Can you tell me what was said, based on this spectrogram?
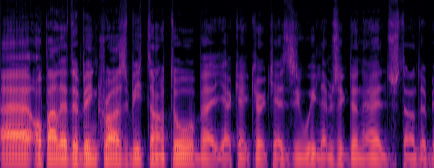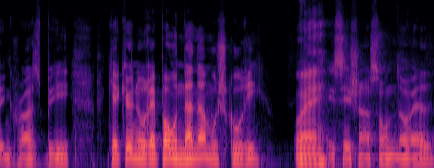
Euh, on parlait de Bing Crosby tantôt. Ben, Il y a quelqu'un qui a dit oui, la musique de Noël du temps de Bing Crosby. Quelqu'un nous répond Nana Mouskouri Ouais. et ses chansons de Noël.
